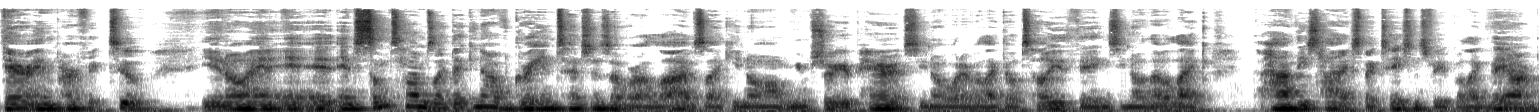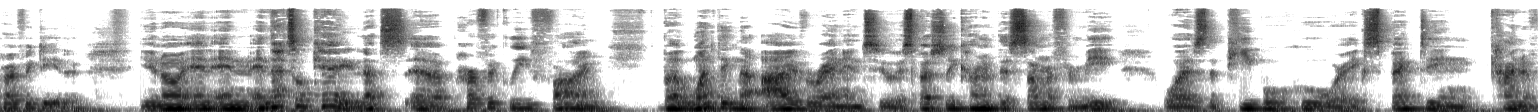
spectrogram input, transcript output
they're imperfect too. You know, and, and and sometimes like they can have great intentions over our lives. Like you know, I'm sure your parents, you know, whatever, like they'll tell you things. You know, they'll like have these high expectations for you, but like they aren't perfect either. You know, and and and that's okay. That's uh, perfectly fine. But one thing that I've ran into, especially kind of this summer for me, was the people who were expecting kind of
